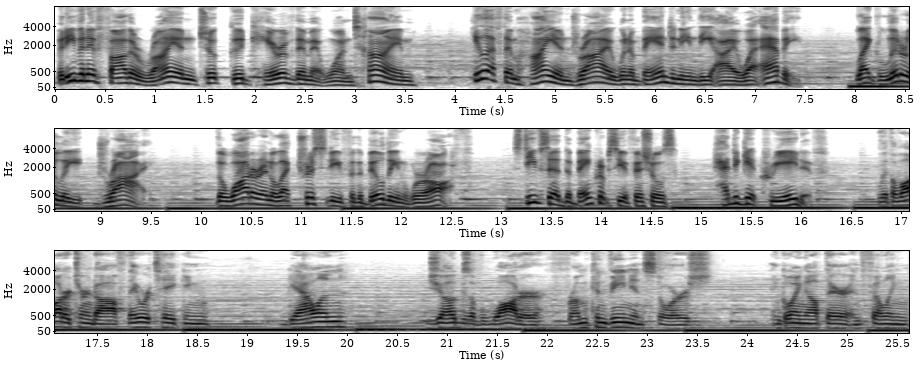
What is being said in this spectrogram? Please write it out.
But even if Father Ryan took good care of them at one time, he left them high and dry when abandoning the Iowa Abbey. Like literally dry. The water and electricity for the building were off. Steve said the bankruptcy officials had to get creative. With the water turned off, they were taking gallon jugs of water from convenience stores and going out there and filling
